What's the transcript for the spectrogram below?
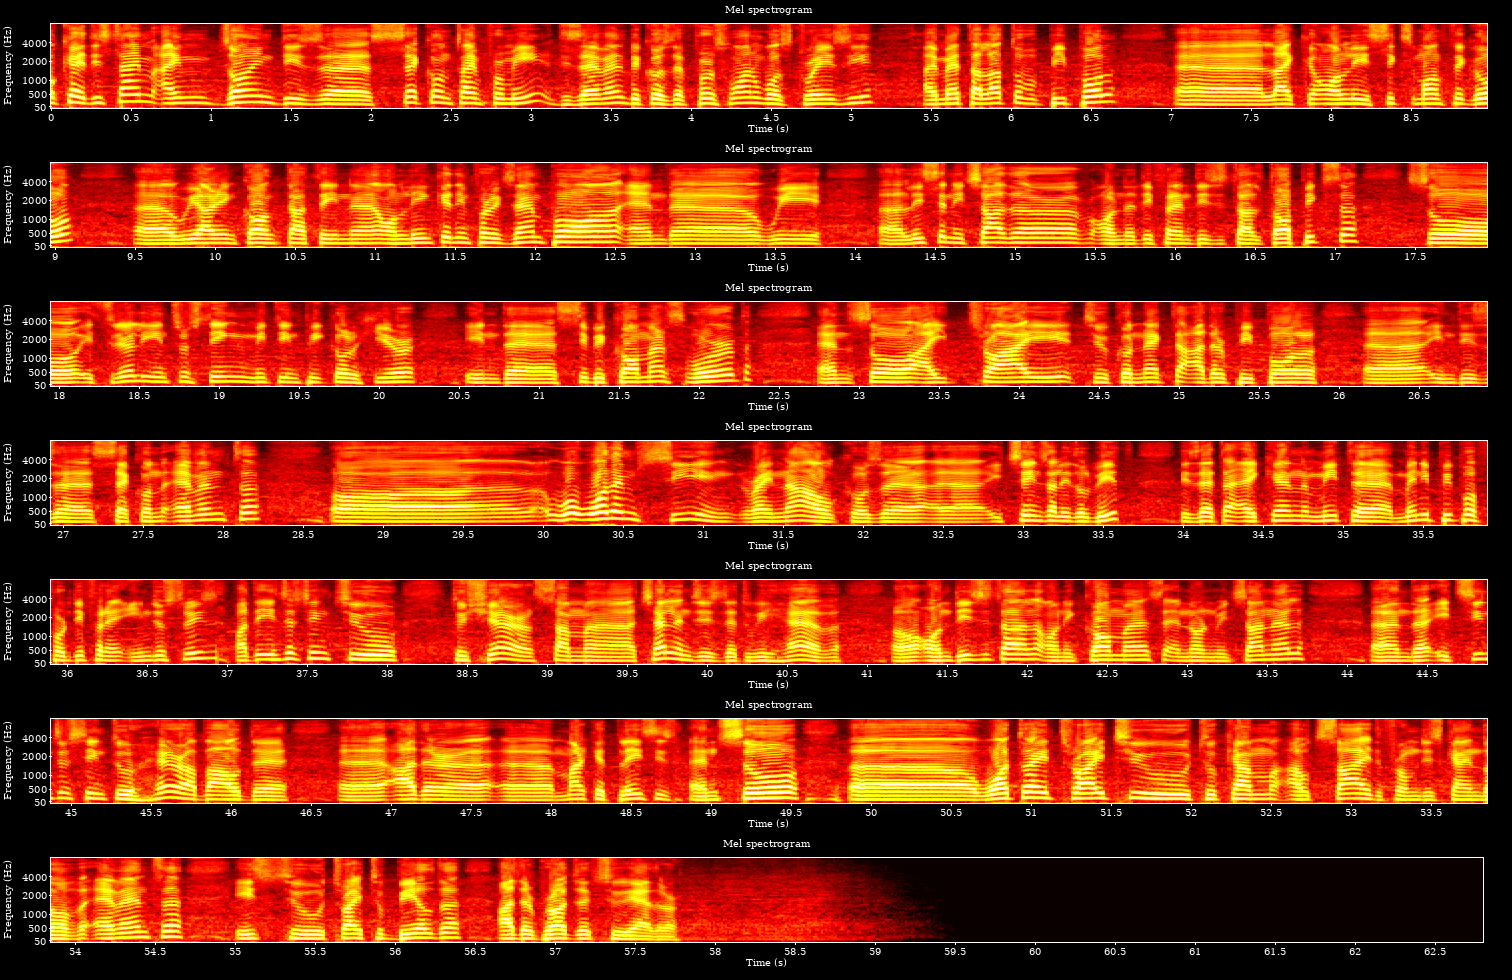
Okay, this time I'm joined this uh, second time for me this event because the first one was crazy. I met a lot of people uh, like only six months ago. Uh, we are in contact in uh, on LinkedIn, for example, and uh, we uh, listen each other on the different digital topics. So it's really interesting meeting people here in the CB commerce world. And so I try to connect other people uh, in this uh, second event. Uh, what, what I'm seeing right now, because uh, uh, it changed a little bit, is that I can meet uh, many people for different industries. But interesting to to share some uh, challenges that we have on digital, on e-commerce, and on channel. And uh, it's interesting to hear about the uh, other uh, marketplaces. And so, what I try to to come outside from this kind of event is to try to build other projects together.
